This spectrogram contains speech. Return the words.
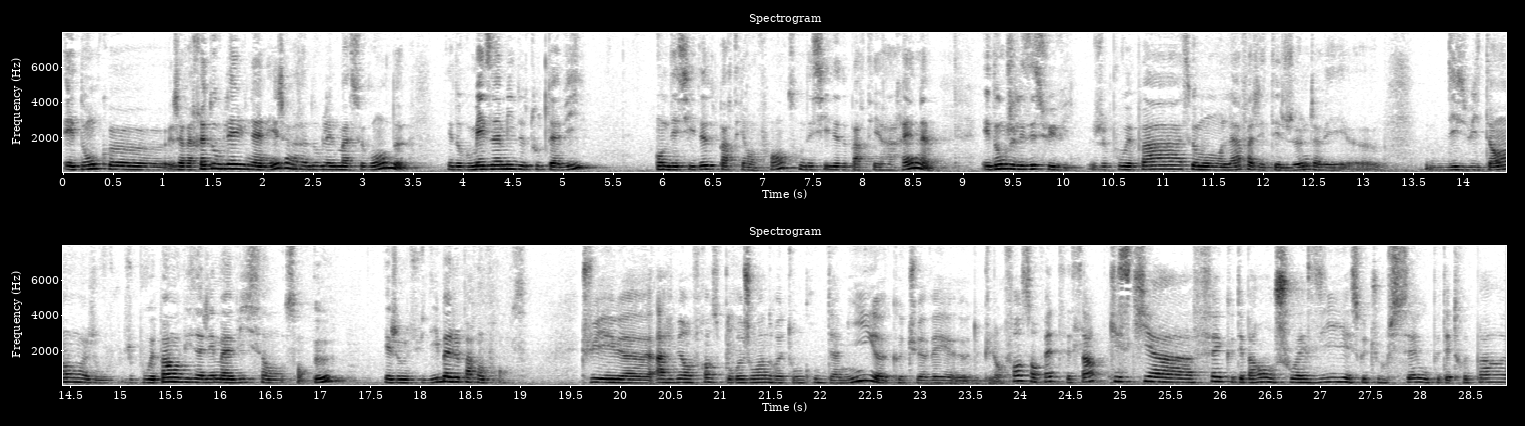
Et donc, euh, j'avais redoublé une année, j'avais redoublé ma seconde. Et donc, mes amis de toute la vie ont décidé de partir en France, ont décidé de partir à Rennes. Et donc, je les ai suivis. Je ne pouvais pas, à ce moment-là, enfin, j'étais jeune, j'avais 18 ans, je ne pouvais pas envisager ma vie sans, sans, eux. Et je me suis dit, bah, je pars en France. Tu es euh, arrivé en France pour rejoindre ton groupe d'amis euh, que tu avais euh, depuis l'enfance en fait, c'est ça? Qu'est-ce qui a fait que tes parents ont choisi, est-ce que tu le sais ou peut-être pas,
